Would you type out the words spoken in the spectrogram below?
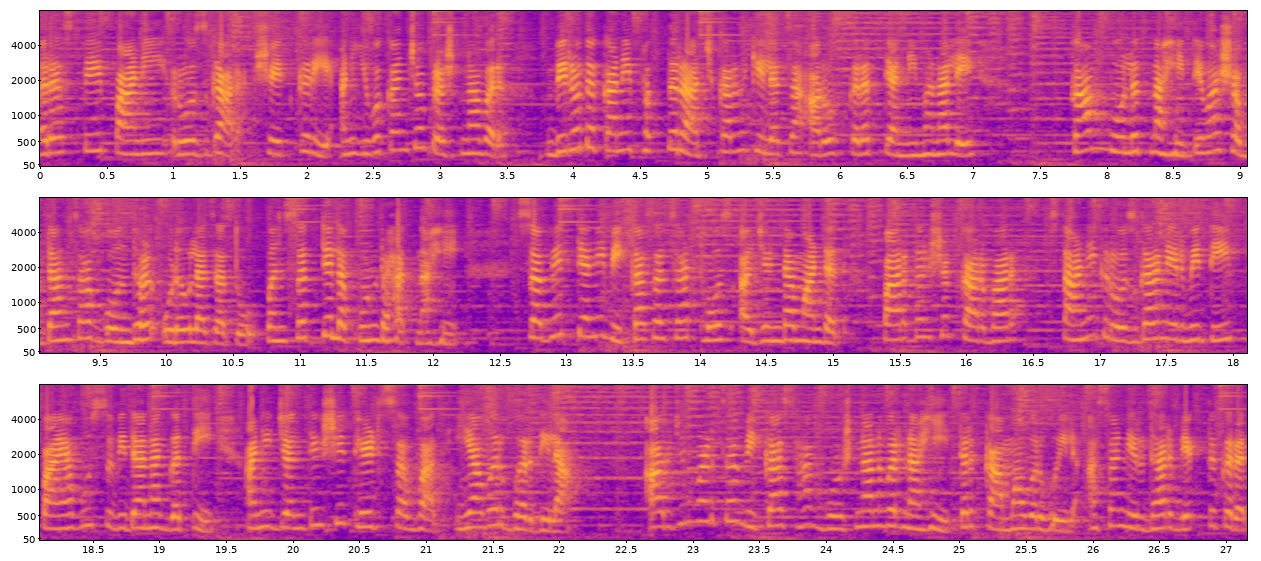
रस्ते पाणी रोजगार शेतकरी आणि युवकांच्या प्रश्नावर विरोधकांनी फक्त राजकारण केल्याचा आरोप करत त्यांनी म्हणाले काम बोलत नाही तेव्हा शब्दांचा गोंधळ उडवला जातो पण सत्य लपून राहत नाही. सभेत त्यांनी विकासाचा ठोस अजेंडा मांडत पारदर्शक कारभार स्थानिक रोजगार निर्मिती पायाभूत सुविधांना गती आणि जनतेशी थेट संवाद यावर भर दिला. अर्जुनवाडचा विकास हा घोषणांवर नाही तर कामावर होईल असा निर्धार व्यक्त करत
